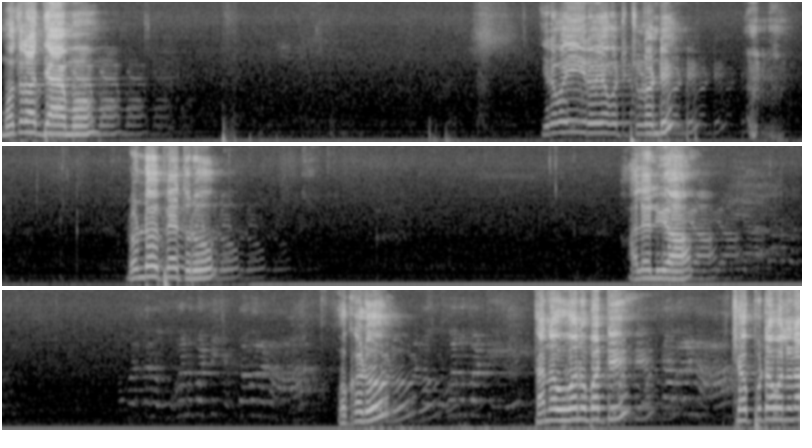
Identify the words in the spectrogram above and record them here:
మొదటి అధ్యాయము ఇరవై ఇరవై ఒకటి చూడండి. రెండో పేతురు అలెలుయా ఒకడు తన ఊహను బట్టి చెప్పుట వలన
